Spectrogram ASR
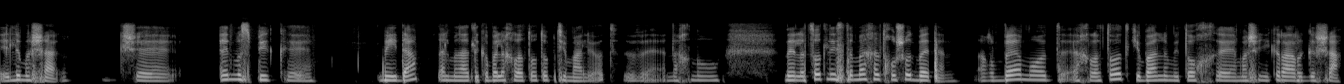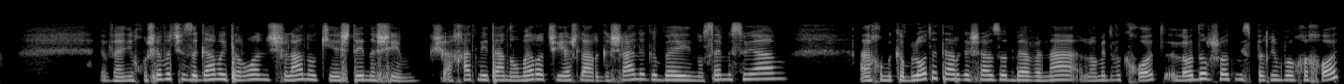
למשל, כשאין מספיק מידע על מנת לקבל החלטות אופטימליות, ואנחנו נאלצות להסתמך על תחושות בטן. הרבה מאוד החלטות קיבלנו מתוך uh, מה שנקרא הרגשה. ואני חושבת שזה גם יתרון שלנו כשתי נשים. כשאחת מאיתנו אומרת שיש לה הרגשה לגבי נושא מסוים, אנחנו מקבלות את ההרגשה הזאת בהבנה, לא מתווכחות, לא דורשות מספרים והוכחות,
